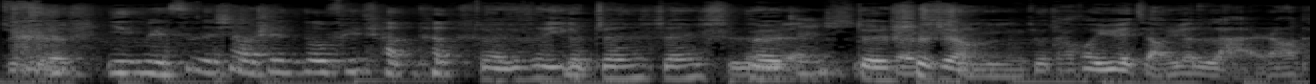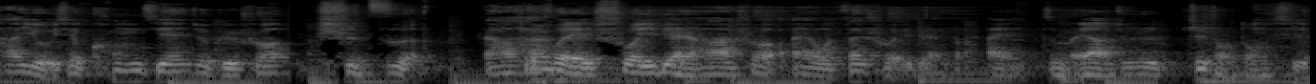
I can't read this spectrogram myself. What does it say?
就是 你每次的笑声都非常的对，就是一个真真实的对人对的是这样，就他会越讲越懒，然后他有一些空间，就比如说识字，然后他会说一遍，然后他说，哎，我再说一遍吧，哎，怎么样？就是这种东西，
